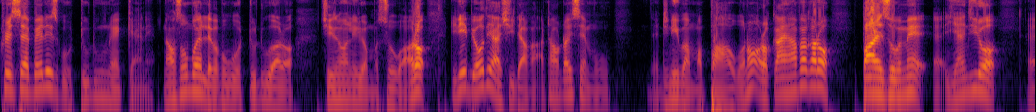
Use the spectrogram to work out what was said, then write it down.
ခရစ္စတယ်ဘဲလစ်ကို2-2နဲ့ကန်တယ်နောက်ဆုံးပွဲလီဗာပူးကို2-2ကတော့ဂျေဇွန်လေးတော့မဆိုးပါအဲ့တော့ဒီနေ့ပြောတရားရှိတာကအထောက်တိုက်စစ်မှုဒီနေ့ပါမပါဘူးပေါ့เนาะအဲ့တော့ကိုင်ဟာဘက်ကတော့ပါတယ်ဆိုပေမဲ့အရန်ကြီးတော့ အဲ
